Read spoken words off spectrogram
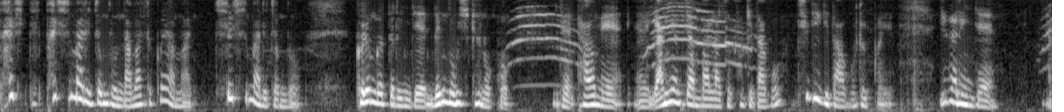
80, 80마리 정도 남았을 거야 아마 70마리 정도 그런 것들을 이제 냉동시켜 놓고 이제 다음에 에, 양념장 발라서 굽기도 하고 튀기기도 하고 그럴 거예요. 이거는 이제 어,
